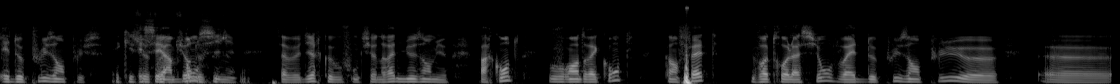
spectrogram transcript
et de plus en plus. Et, et c'est un bon signe. Ça veut dire que vous fonctionnerez de mieux en mieux. Par contre, vous vous rendrez compte qu'en fait, votre relation va être de plus en plus euh, euh,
